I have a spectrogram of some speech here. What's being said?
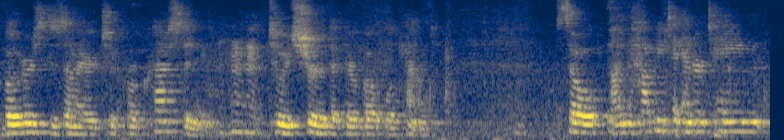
voters' desire to procrastinate to ensure that their vote will count. So I'm happy to entertain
